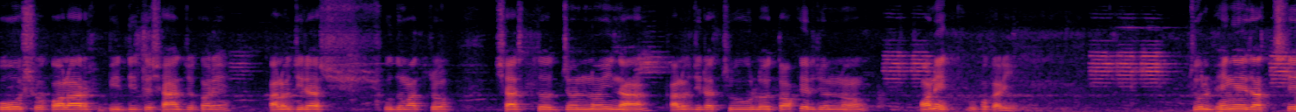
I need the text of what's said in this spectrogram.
কোষ ও কলার বৃদ্ধিতে সাহায্য করে। কালোজিরা শুধুমাত্র স্বাস্থ্যের জন্যই না কালোজিরা চুল ও ত্বকের জন্য অনেক উপকারী। চুল ভেঙে যাচ্ছে,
